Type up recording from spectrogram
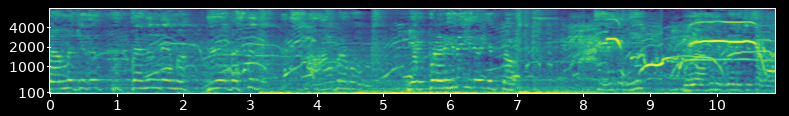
మా అమ్మకి ఏదో పని ఉందేమో రేపు వస్తుంది ప్రభు ఎప్పుడు అడిగినా ఇదే చెప్తావు మీ అమ్మని ఎప్పుడైనా చూసావా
